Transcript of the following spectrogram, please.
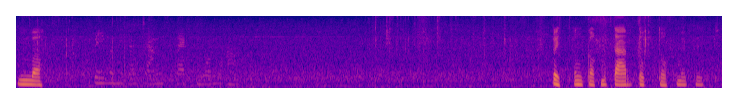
បាទពីមិនតែចាំតែក្រុមអត់ពេជ្រអង្គកមតារតុកតុកមិនពេជ្រ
